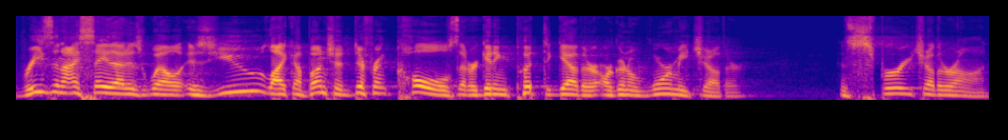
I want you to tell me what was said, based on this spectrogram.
reason I say that as well is you, like a bunch of different coals that are getting put together, are going to warm each other and spur each other on.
